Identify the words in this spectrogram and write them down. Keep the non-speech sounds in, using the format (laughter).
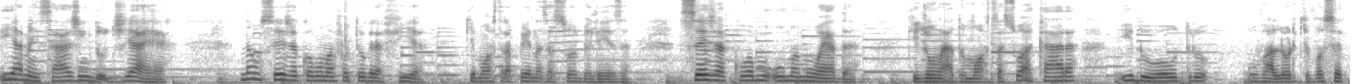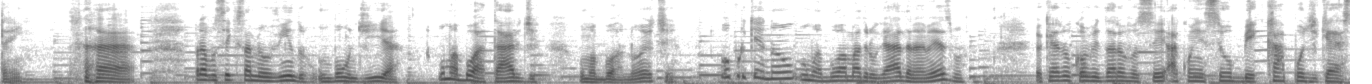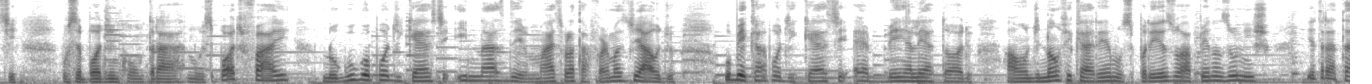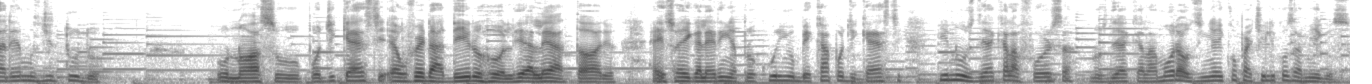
E a mensagem do dia é: não seja como uma fotografia que mostra apenas a sua beleza, seja como uma moeda que de um lado mostra a sua cara e do outro o valor que você tem. (laughs) Para você que está me ouvindo, um bom dia, uma boa tarde, uma boa noite, ou por que não uma boa madrugada, não é mesmo? Eu quero convidar você a conhecer o BK Podcast. Você pode encontrar no Spotify, no Google Podcast e nas demais plataformas de áudio. O BK Podcast é bem aleatório, aonde não ficaremos presos a apenas um nicho e trataremos de tudo o nosso podcast é o verdadeiro rolê aleatório. É isso aí, galerinha. Procurem o BK Podcast e nos dê aquela força, nos dê aquela moralzinha e compartilhe com os amigos.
